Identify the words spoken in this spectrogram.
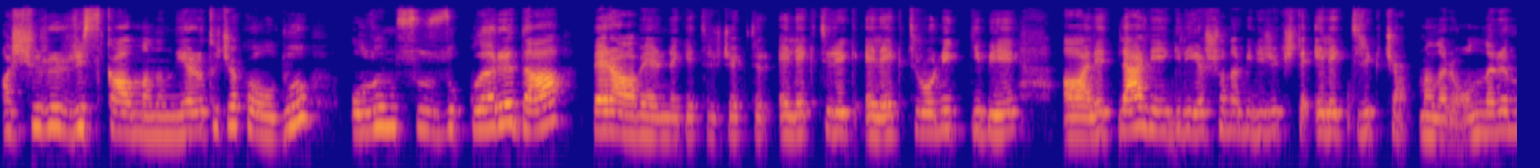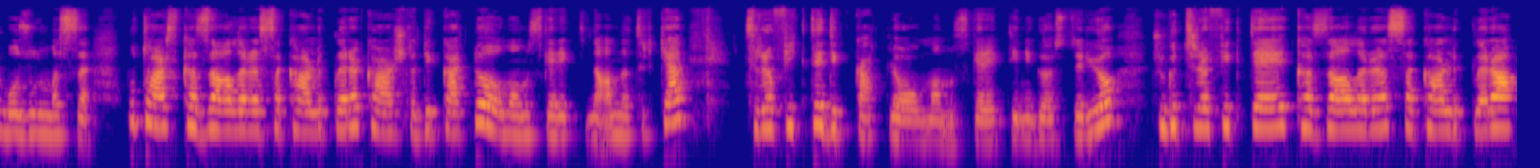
aşırı risk almanın yaratacak olduğu olumsuzlukları da beraberine getirecektir. Elektrik, elektronik gibi aletlerle ilgili yaşanabilecek işte elektrik çarpmaları, onların bozulması, bu tarz kazalara, sakarlıklara karşı da dikkatli olmamız gerektiğini anlatırken trafikte dikkatli olmamız gerektiğini gösteriyor. Çünkü trafikte kazalara, sakarlıklara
